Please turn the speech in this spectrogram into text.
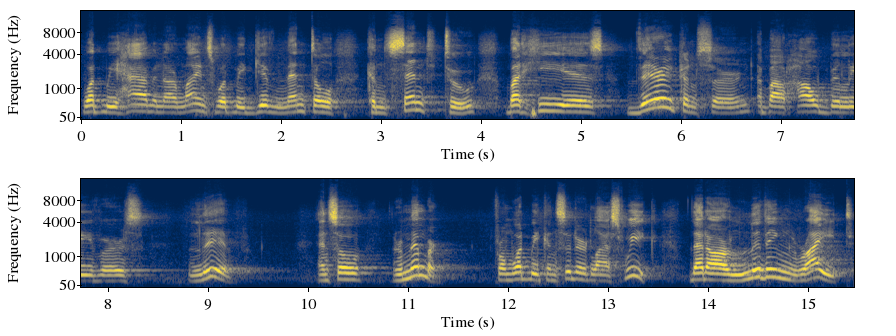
what we have in our minds, what we give mental consent to, but he is very concerned about how believers live. And so remember from what we considered last week that our living right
